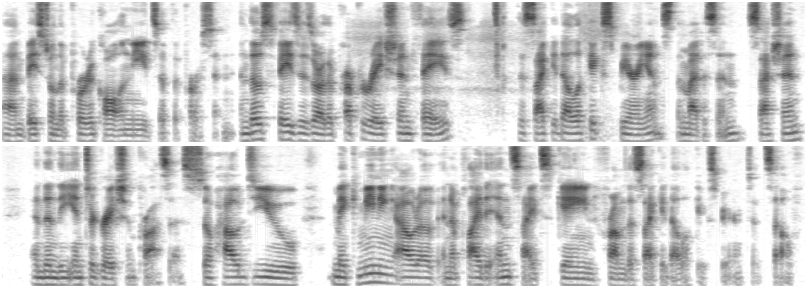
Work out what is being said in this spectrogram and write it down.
um, based on the protocol and needs of the person. And those phases are the preparation phase, the psychedelic experience, the medicine session, and then the integration process. So, how do you make meaning out of and apply the insights gained from the psychedelic experience itself?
